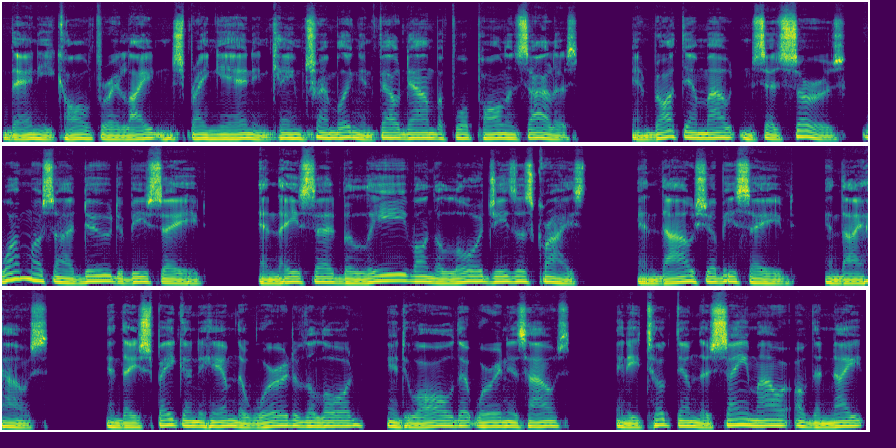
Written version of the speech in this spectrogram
then he called for a light and sprang in and came trembling and fell down before Paul and Silas and brought them out and said, Sirs, what must I do to be saved? And they said, Believe on the Lord Jesus Christ, and thou shalt be saved in thy house. And they spake unto him the word of the Lord, and to all that were in his house. And he took them the same hour of the night,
